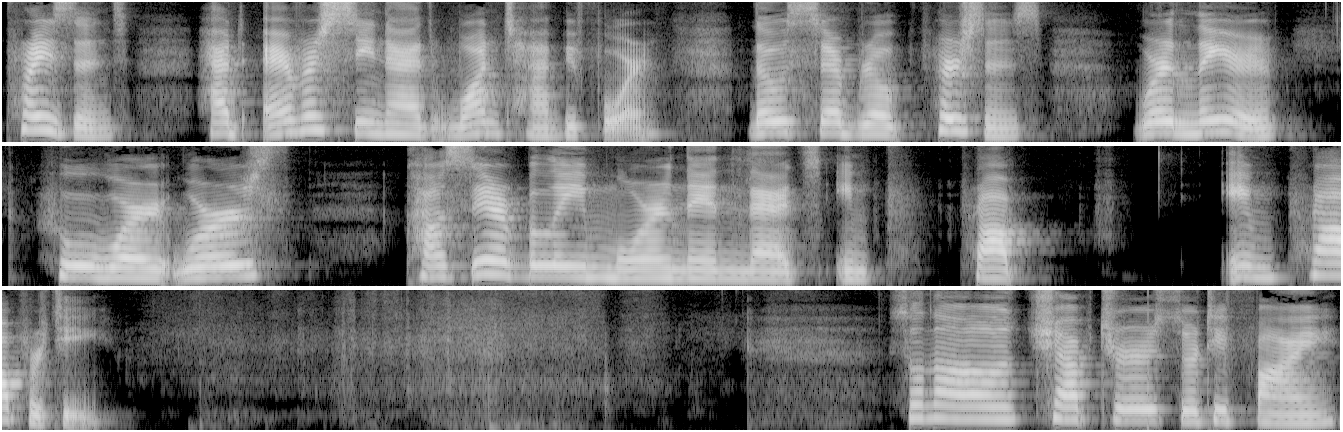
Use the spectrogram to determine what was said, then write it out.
present had ever seen at one time before though several persons were there who were worth considerably more than that in, prop, in property. So now, chapter 35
